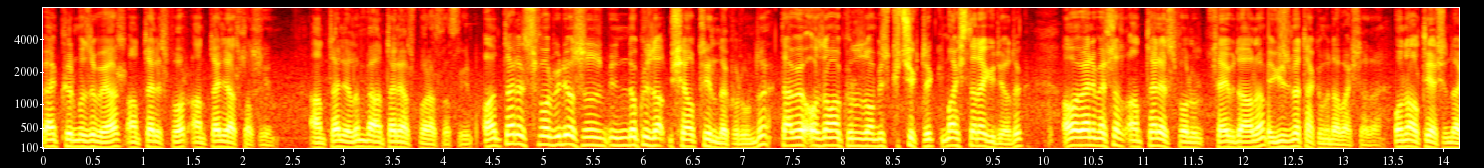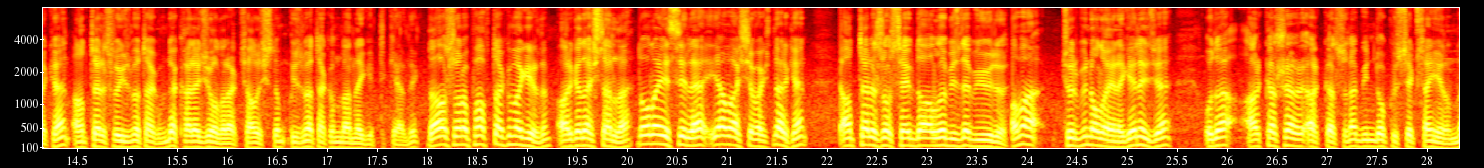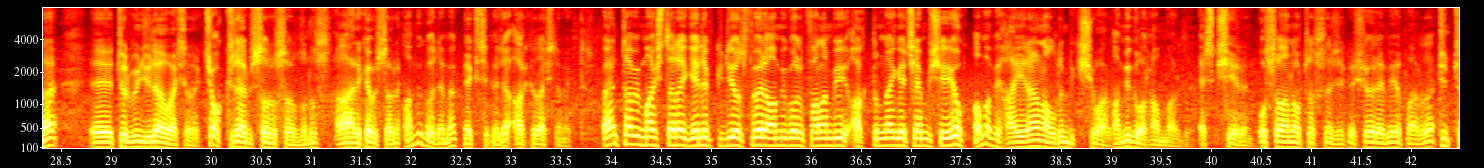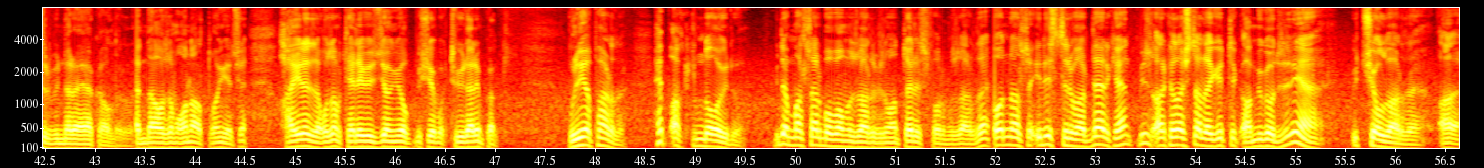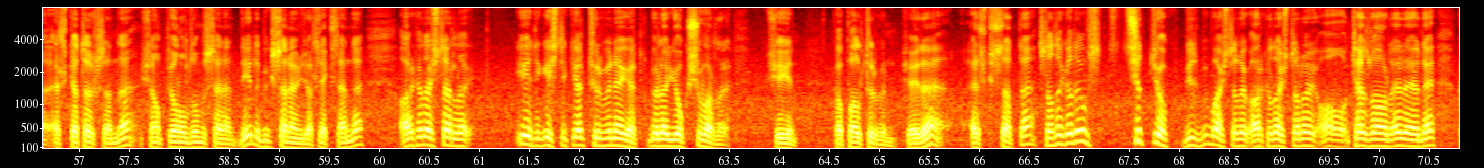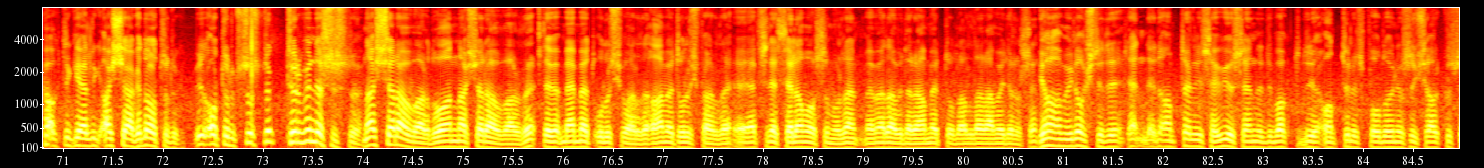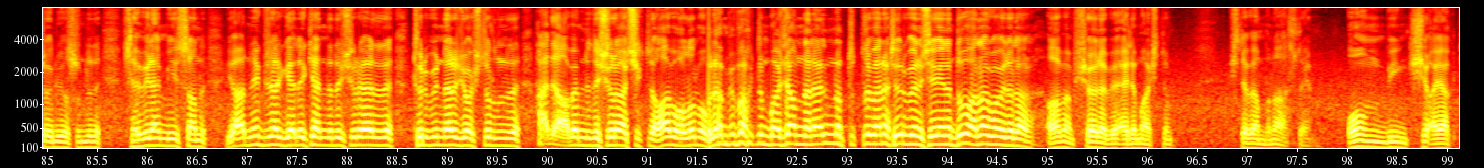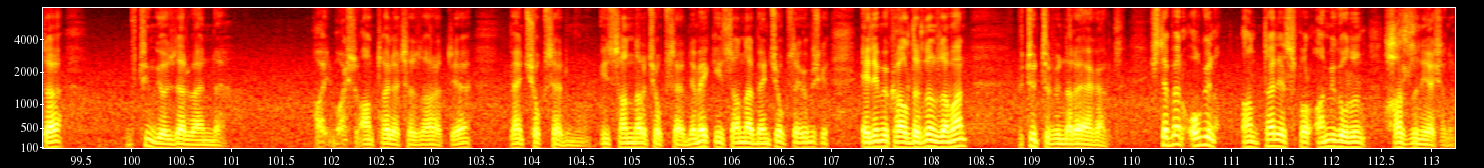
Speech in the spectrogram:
Ben kırmızı beyaz Antalya Spor, Antalya hastasıyım. Antalyalım ve Antalya Spor hastasıyım. Antalya Spor biliyorsunuz 1966 yılında kuruldu. Tabii o zaman kurulduğu zaman biz küçüktük. Maçlara gidiyorduk. Ama benim esas Antalya Spor'un sevdalım yüzme takımında başladı. 16 yaşındayken Antalya Spor yüzme takımında kaleci olarak çalıştım. Yüzme takımlarına gittik geldik. Daha sonra PAF takıma girdim arkadaşlarla. Dolayısıyla yavaş yavaş derken Antalya Spor sevdalığı bizde büyüdü. Ama türbin olayına gelince o da arkası arkasına 1980 yılında e, türbüncülüğe başladık. Çok güzel bir soru sordunuz. Harika bir soru. Amigo demek Meksikaca arkadaş demektir. Ben tabii maçlara gelip gidiyoruz böyle amigoluk falan bir aklımdan geçen bir şey yok. Ama bir hayran olduğum bir kişi vardı. Amigo Orhan vardı Eskişehir'in. O sahanın ortasına çıkıp şöyle bir yapardı. Tüm türbinleri ayağa kaldırdı. Ben daha o zaman 16-17 yaşında. Hayret. O zaman televizyon yok bir şey yok. Tüylerim kalktı. Bunu yapardı. Hep aklımda oydu. Bir de Masar babamız vardı bizim Antalya sporumuz vardı. Ondan sonra İlistir var derken biz arkadaşlarla gittik. Amigo dedi ya. Üç yol vardı eski Atatürk'te. Şampiyon olduğumuz sene değil de bir sene önce 80'de. Arkadaşlarla yedik içtik gel türbüne geldik. Böyle yokuşu vardı şeyin kapalı türbün şeyde eski statta. Stada kadar çıt yok. Biz bir başladık arkadaşlara o tezahür ede ede kalktık geldik aşağı kadar oturduk. Biz oturduk sustuk. Türbün de sustu. Naşşarav vardı. Doğan Naşşarav vardı. İşte Mehmet Uluş vardı. Ahmet Uluş vardı. E, hepsine selam olsun buradan. Mehmet abi de rahmetli oldu. Allah rahmet eylesin. Ya Miloş dedi. Sen dedi Antalya'yı seviyorsun dedi. Bak dedi Antalya Spor'da oynuyorsun. Şarkı söylüyorsun dedi. Sevilen bir insan. Ya ne güzel gelirken dedi şuraya dedi. Türbünleri coşturdun dedi. Hadi abim dedi şuraya çıktı. Abi olur mu? Ulan bir baktım bacağımdan elimden tuttu beni. Türbünün şeyini duvarına koydular. Abim şöyle bir elimi açtım. İşte ben buna hastayım. 10 bin kişi ayakta. Bütün gözler bende. Haydi başla Antalya tezahürat diye. Ben çok sevdim bunu. İnsanları çok sevdim. Demek ki insanlar beni çok seviyormuş ki elimi kaldırdığım zaman bütün tribünler ayağa kalktı. İşte ben o gün Antalya Spor Amigol'un hazzını yaşadım.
